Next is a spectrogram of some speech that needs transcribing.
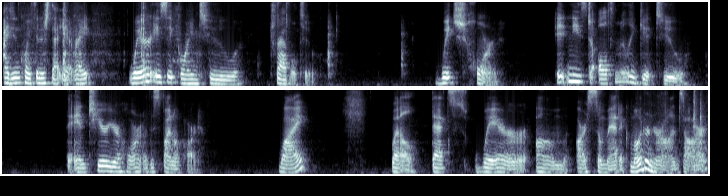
I didn't quite finish that yet, right? Where is it going to travel to? Which horn? It needs to ultimately get to the anterior horn of the spinal cord. Why? Well, that's where um, our somatic motor neurons are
